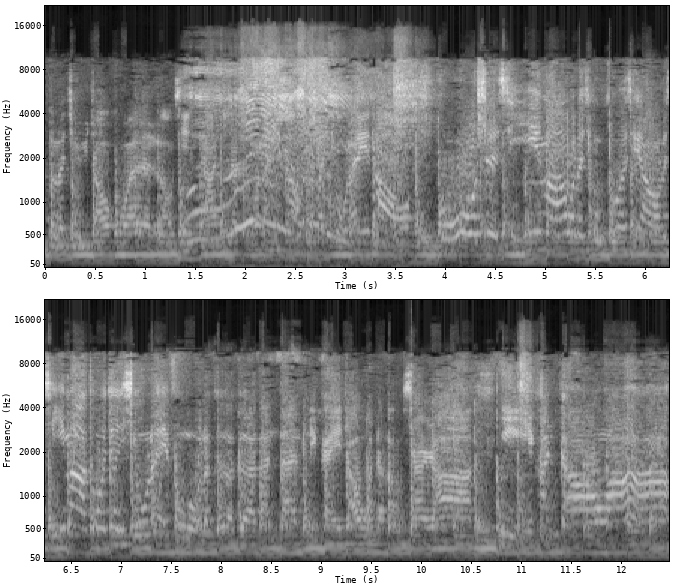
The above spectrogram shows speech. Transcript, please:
到了去召唤老仙家，你说来套，那么就来闹，不是骑马我了就坐轿了，骑马坐轿修来扶了，哥哥担担你该找我的老仙儿啊，你看着啊。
